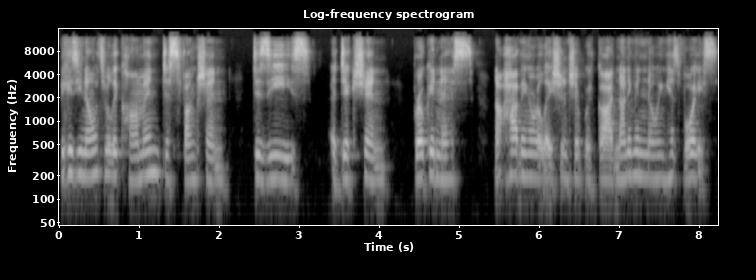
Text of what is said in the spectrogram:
Because you know what's really common? Dysfunction, disease, addiction, brokenness, not having a relationship with God, not even knowing his voice.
